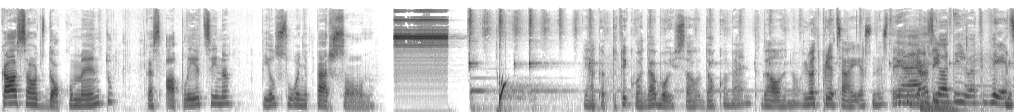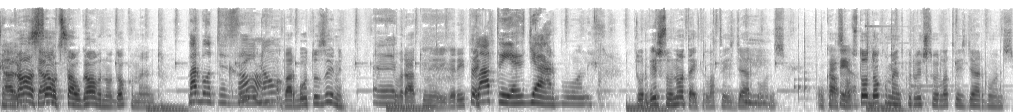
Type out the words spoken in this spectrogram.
kā sauc dokumentu, kas apliecina pilsoņa personu? Jā, ka tu tikko dabūji savu dokumentu galveno. Ļoti priecājies. Es teiktu, Jā, es gādīt. ļoti, ļoti priecājos. Kā Kā sauc savu galveno dokumentu? Varbūt es zinu Varbūt tu zini. Tu varētu mierīgi arī teikt. Latvijas ģērbonis. Tur virsū noteikti ir Latvijas ģērbonis. Un kā sauc Jā. to dokumentu, kur virsū ir Latvijas ģērbonis?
